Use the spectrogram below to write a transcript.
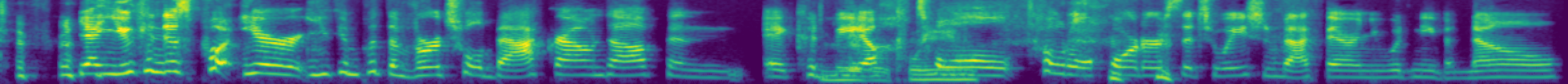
a difference Yeah, you can just put your you can put the virtual background up and it could be Never a clean. total total hoarder situation back there and you wouldn't even know.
